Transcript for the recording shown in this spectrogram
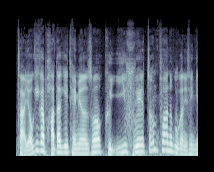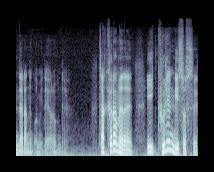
자, 여기가 바닥이 되면서 그 이후에 점프하는 구간이 생긴다라는 겁니다, 여러분들. 자, 그러면은 이 그린 리소스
